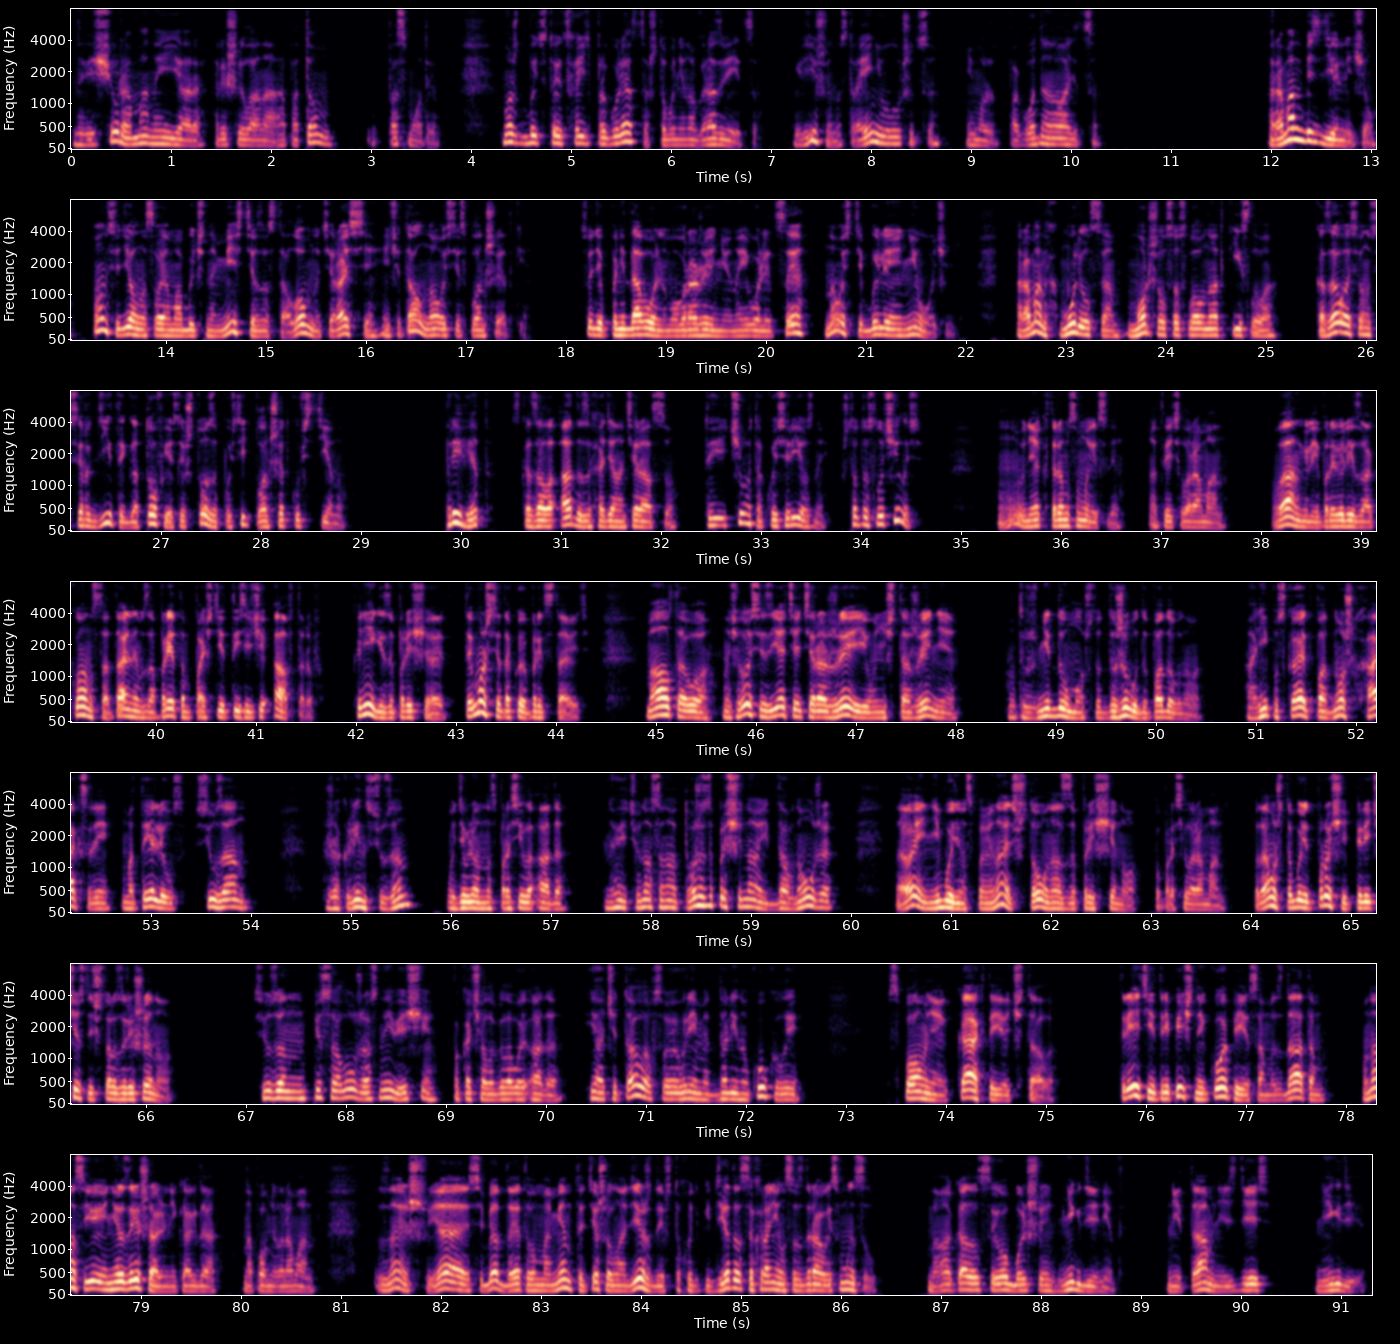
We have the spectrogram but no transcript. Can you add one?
«Навещу Романа и Яра», — решила она, — «а потом посмотрим. Может быть, стоит сходить прогуляться, чтобы немного развеяться. Видишь, и настроение улучшится, и, может, погода наладится». Роман бездельничал. Он сидел на своем обычном месте за столом на террасе и читал новости с планшетки. Судя по недовольному выражению на его лице, новости были не очень. Роман хмурился, морщился словно от кислого. Казалось, он сердит и готов, если что, запустить планшетку в стену. «Привет», — сказала Ада, заходя на террасу. «Ты чего такой серьезный? Что-то случилось?» «В некотором смысле», — ответил Роман. «В Англии провели закон с тотальным запретом почти тысячи авторов. Книги запрещают. Ты можешь себе такое представить? Мало того, началось изъятие тиражей и уничтожение. Вот уж не думал, что доживу до подобного. Они пускают под нож Хаксли, Мателиус, Сюзан. «Жаклин Сюзан?» – удивленно спросила Ада. «Но ведь у нас она тоже запрещена, и давно уже». «Давай не будем вспоминать, что у нас запрещено», – попросил Роман. «Потому что будет проще перечислить, что разрешено». «Сюзан писала ужасные вещи», – покачала головой Ада. Я читала в свое время «Долину кукол» и... Вспомни, как ты ее читала. В третьей тряпичной копии, сам издатом. У нас ее и не разрешали никогда, напомнил Роман. Знаешь, я себя до этого момента тешил надеждой, что хоть где-то сохранился здравый смысл. Но оказывается, его больше нигде нет. Ни там, ни здесь, нигде.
